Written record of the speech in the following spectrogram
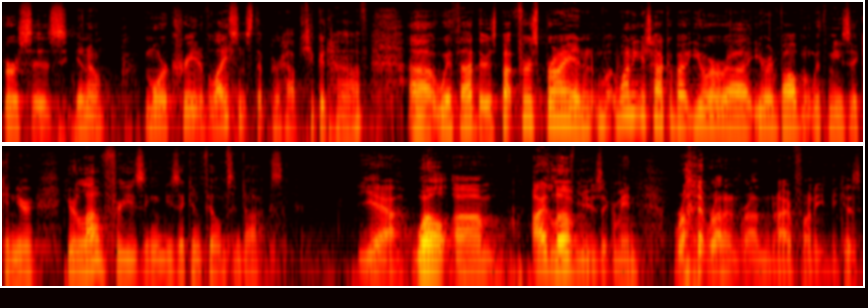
versus, you know, more creative license that perhaps you could have uh, with others. But first, Brian, why don't you talk about your, uh, your involvement with music and your, your love for using music in films and docs? Yeah, well, um, I love music. I mean, Ron, Ron, and, Ron and I are funny because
